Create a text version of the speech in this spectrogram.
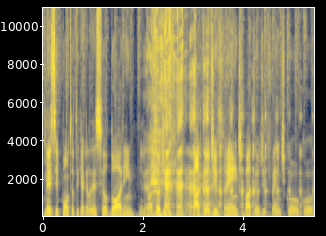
Nesse ponto eu tenho que agradecer o Dori, hein? Ele bateu de, bateu de frente, bateu de frente com, com,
